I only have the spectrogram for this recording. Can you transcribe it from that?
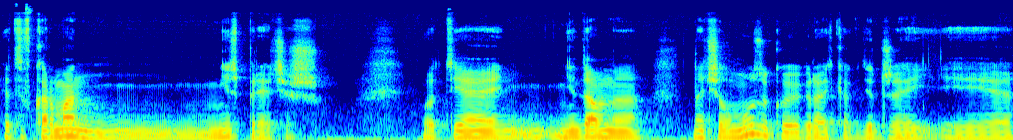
это в карман не спрячешь. Вот я недавно начал музыку играть как диджей, и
